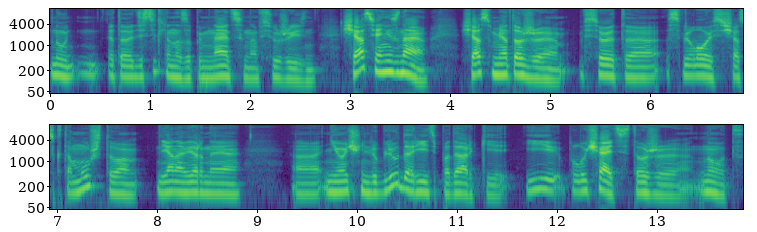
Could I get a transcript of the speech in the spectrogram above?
Ну, это действительно запоминается на всю жизнь. Сейчас я не знаю. Сейчас у меня тоже все это свелось сейчас к тому, что я, наверное, не очень люблю дарить подарки и получать тоже, ну вот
